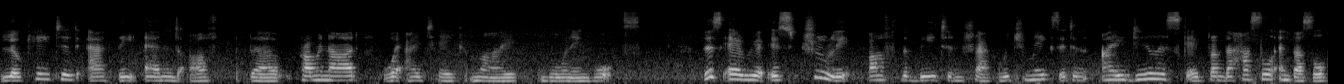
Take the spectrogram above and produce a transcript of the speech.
located at the end of the promenade where I take my morning walks. This area is truly off the beaten track, which makes it an ideal escape from the hustle and bustle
